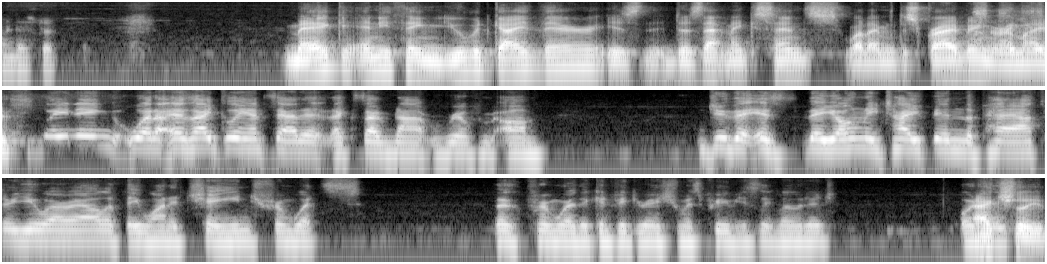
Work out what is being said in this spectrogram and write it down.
Understood. Meg, anything you would guide there? Is does that make sense? What I'm describing, or am I? explaining what as I glance at it, because I'm not real from um do they is they only type in the path or URL if they want to change from what's the from where the configuration was previously loaded? Or Actually,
